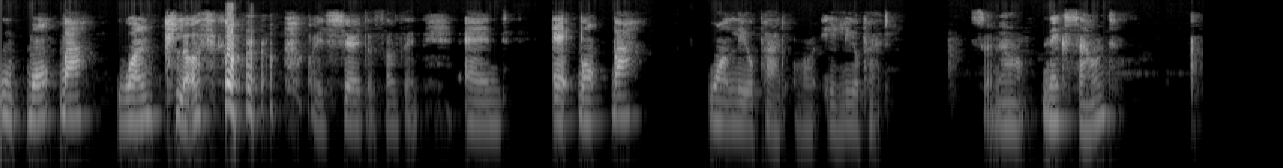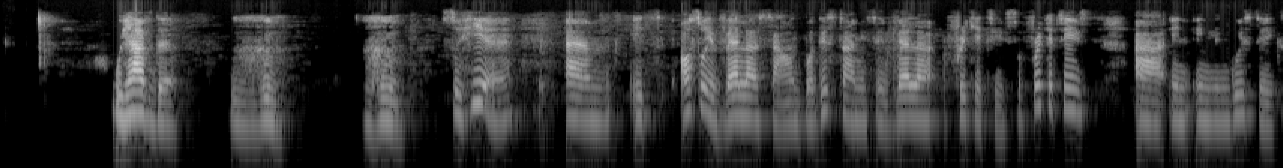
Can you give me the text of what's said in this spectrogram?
ubokba, one cloth or a shirt or something, and one leopard or a leopard. So now, next sound. We have the r so here, um, it's also a velar sound, but this time it's a velar fricative. So fricatives uh, in, in linguistics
